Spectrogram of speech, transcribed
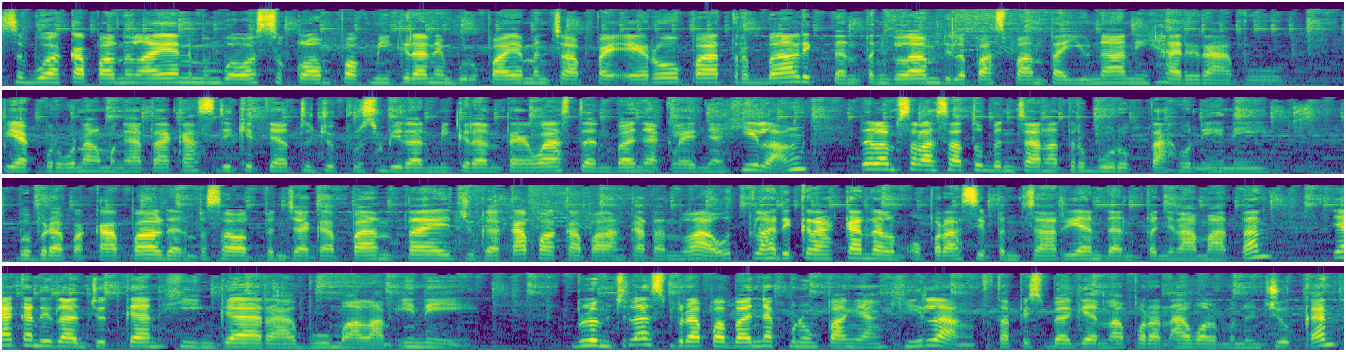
Sebuah kapal nelayan yang membawa sekelompok migran yang berupaya mencapai Eropa terbalik dan tenggelam di lepas pantai Yunani hari Rabu. Pihak berwenang mengatakan sedikitnya 79 migran tewas dan banyak lainnya hilang dalam salah satu bencana terburuk tahun ini. Beberapa kapal dan pesawat penjaga pantai juga kapal-kapal angkatan laut telah dikerahkan dalam operasi pencarian dan penyelamatan yang akan dilanjutkan hingga Rabu malam ini. Belum jelas berapa banyak penumpang yang hilang, tetapi sebagian laporan awal menunjukkan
